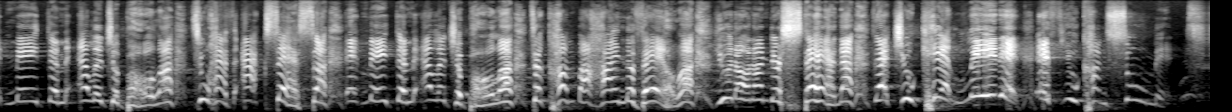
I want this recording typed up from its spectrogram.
it made them eligible to have access, it made them eligible to come behind the veil. you don't understand that you can't lead it if you consume it.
